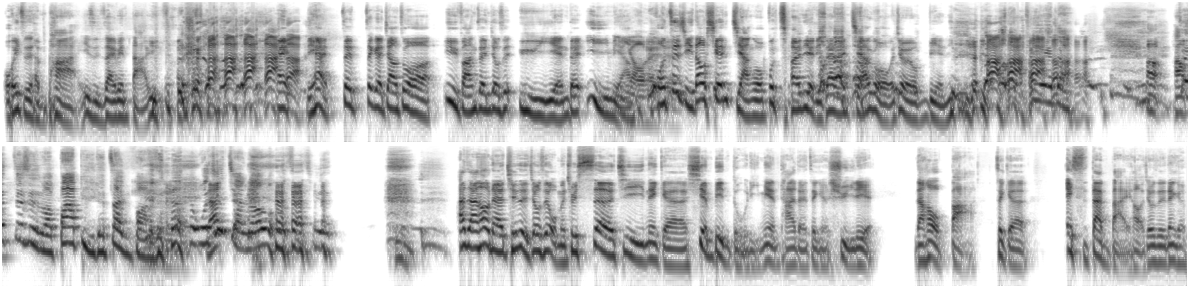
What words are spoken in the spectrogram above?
我一直很怕，一直在那边打预防针。哎，你看这这个叫做预防针，就是语言的疫苗。我自己都先讲我不专业，你再来讲我，我就有免疫力。天哪，好好这，这是什么芭比的战法呢？我先讲了，我直接啊，然后呢，其实就是我们去设计那个腺病毒里面它的这个序列，然后把这个 S 蛋白哈，就是那个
